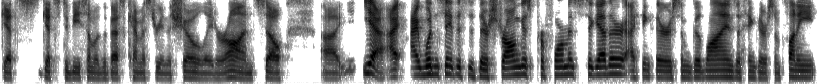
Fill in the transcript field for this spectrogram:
gets gets to be some of the best chemistry in the show later on. So uh, yeah, I, I wouldn't say this is their strongest performance together. I think there are some good lines. I think there are some funny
